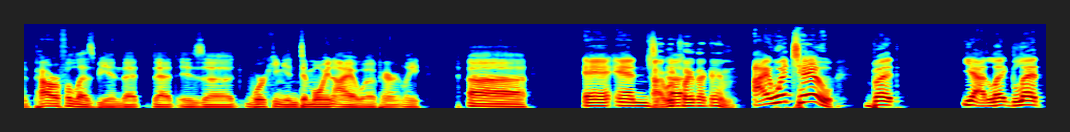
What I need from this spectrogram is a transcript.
a powerful lesbian that that is uh working in Des Moines, Iowa, apparently. Uh, and, and I would uh, play that game. I would too. But yeah, like let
